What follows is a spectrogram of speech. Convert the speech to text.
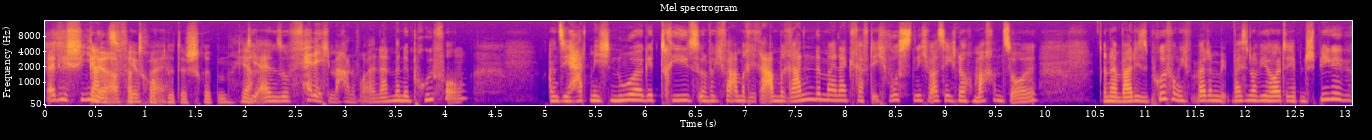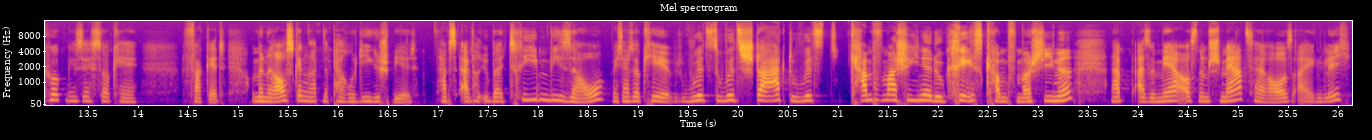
Ja, die Schiene ganz vertrocknete Schrippen. Ja. die einen so fertig machen wollen. Dann hatten wir eine Prüfung und sie hat mich nur getriezt und ich war am, am Rande meiner Kräfte. Ich wusste nicht, was ich noch machen soll. Und dann war diese Prüfung, ich weiß ich noch wie heute, ich habe in den Spiegel geguckt und ich sag so, okay, fuck it. Und bin rausgegangen und habe eine Parodie gespielt. Habe es einfach übertrieben wie Sau. Weil ich dachte, okay, du willst, du willst stark, du willst Kampfmaschine, du kriegst Kampfmaschine. Und habe also mehr aus einem Schmerz heraus eigentlich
